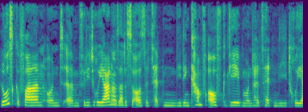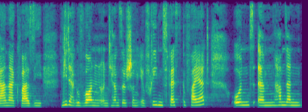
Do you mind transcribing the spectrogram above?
losgefahren und ähm, für die Trojaner sah das so aus, als hätten die den Kampf aufgegeben und als hätten die Trojaner quasi wieder gewonnen und die haben so schon ihr Friedensfest gefeiert und ähm, haben dann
